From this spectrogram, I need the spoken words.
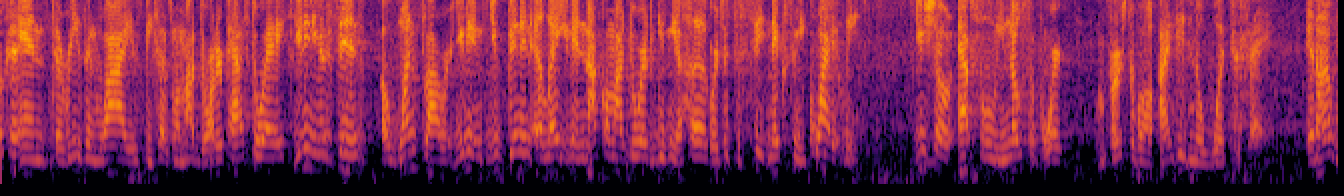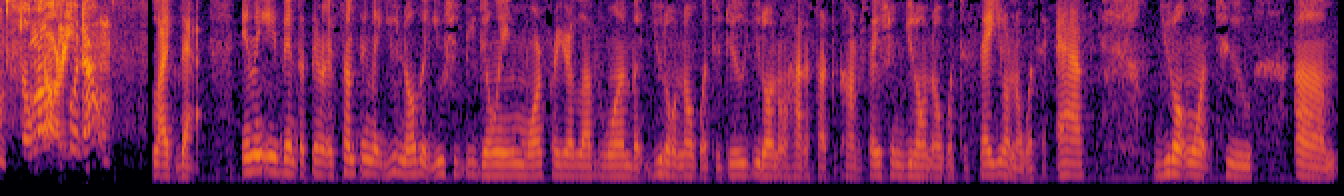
Okay. And the reason why is because when my daughter passed away, you didn't even send a one flower. You didn't. You've been in LA. You didn't knock on my door to give me a hug or just to sit next to me quietly. You showed absolutely no support. First of all, I didn't know what to say, and I'm so Most sorry. people don't. Like that. In the event that there is something that you know that you should be doing more for your loved one, but you don't know what to do, you don't know how to start the conversation, you don't know what to say, you don't know what to ask, you don't want to um,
